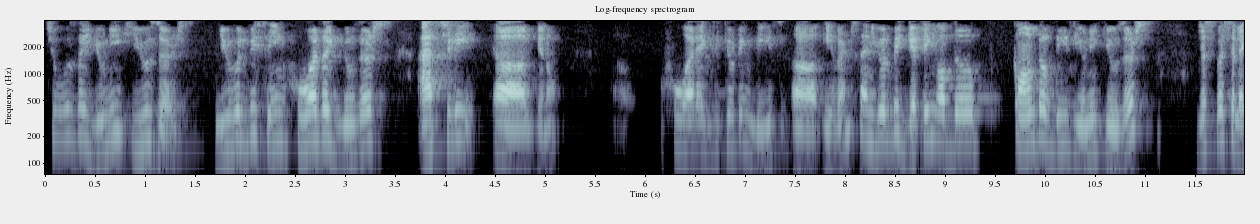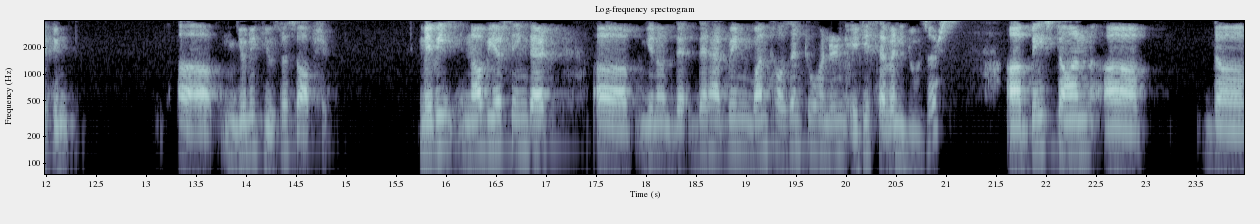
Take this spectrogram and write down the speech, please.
choose the unique users, you will be seeing who are the users actually, uh, you know, who are executing these uh, events, and you'll be getting of the count of these unique users just by selecting uh, unique users option. Maybe now we are seeing that uh, you know th there have been 1,287 users uh, based on uh, the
